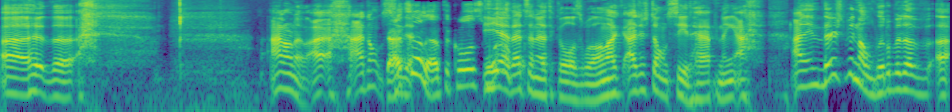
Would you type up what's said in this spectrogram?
uh, the. I don't know. I I don't see That's that. unethical as well. Yeah, that's unethical as well, and like I just don't see it happening. I, I mean, there's been a little bit of. Uh,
